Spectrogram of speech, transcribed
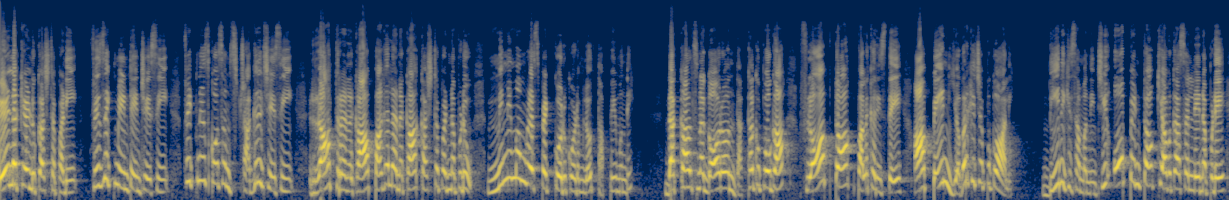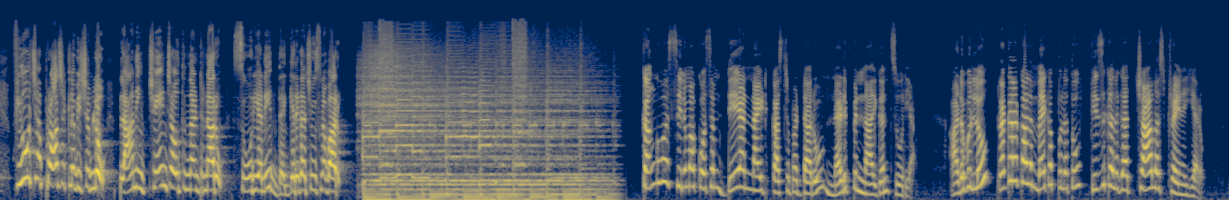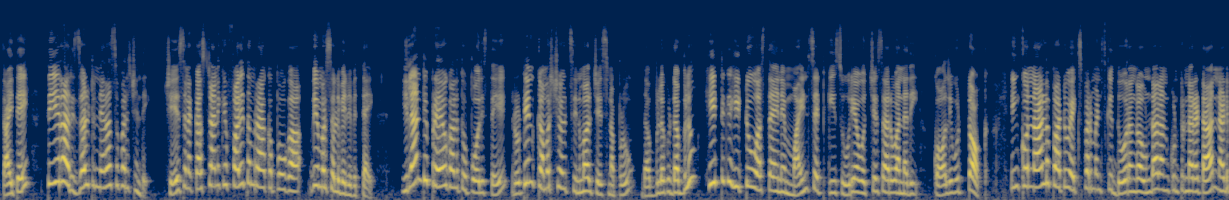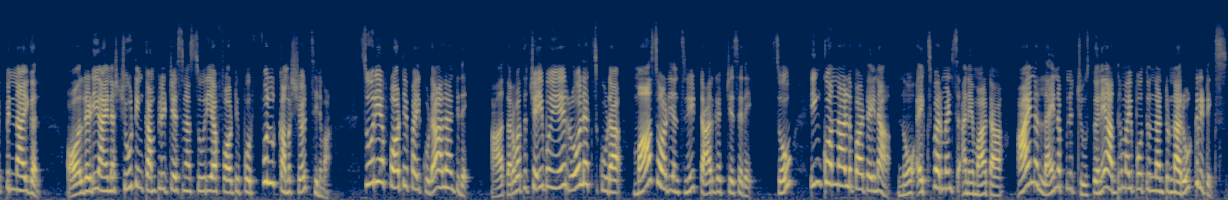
ఏళ్ళకేళ్ళు కష్టపడి physique maintain చేసి fitness కోసం స్ట్రగుల్ చేసి రాత్రనక పగలనక కష్టపడినప్పుడు మినిమం రెస్పెక్ట్ కోరుకోవడంలో తప్పేముంది? దక్కాల్సిన గౌరవం దక్కకపోగా ఫ్లాప్ టాక్ పలకరిస్తే ఆ పెయిన్ ఎవరికి చెప్పుకోవాలి? దీనికి సంబంధించి ఓపెన్ టాక్కి అవకాశం లేనప్పుడే ఫ్యూచర్ ప్రాజెక్టుల విషయంలో ప్లానింగ్ చేంజ్ అవుతుందంటున్నారు సూర్యని దగ్గరగా చూసిన వారు. కంగువ సినిమా కోసం డే అండ్ నైట్ కష్టపడ్డారు నడిపిన్ నాయగన్ సూర్య. అడవుల్లో రకరకాల మేకప్పులతో ఫిజికల్గా చాలా స్ట్రెయిన్ అయ్యారు. అయితే తీరా రిజల్ట్ నిరాశపరిచింది. చేసిన కష్టానికి ఫలితం రాకపోగా విమర్శలు వెలువెత్తాయి ఇలాంటి ప్రయోగాలతో పోలిస్తే రొటీన్ కమర్షియల్ సినిమాలు చేసినప్పుడు డబ్బులకు డబ్బులు హిట్కి హిట్టు వస్తాయనే మైండ్ సెట్కి సూర్య వచ్చేశారు అన్నది కాలీవుడ్ టాక్ ఇంకొన్నాళ్ళ పాటు ఎక్స్పెరిమెంట్స్కి దూరంగా ఉండాలనుకుంటున్నారట నడిపిన్ నాయగన్. ఆల్రెడీ ఆయన షూటింగ్ కంప్లీట్ చేసిన Suriya forty four full commercial cinema. Suriya forty five కూడా అలాంటిదే. ఆ తర్వాత చేయబోయే రోలెక్స్ కూడా మాస్ ఆడియన్స్ని టార్గెట్ చేసేదే. సో ఇంకొన్నాళ్ళ పాటైనా నో ఎక్స్పెరిమెంట్స్ అనే మాట ఆయన లైనప్ని చూస్తూనే అర్థమైపోతుందంటున్నారు క్రిటిక్స్.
